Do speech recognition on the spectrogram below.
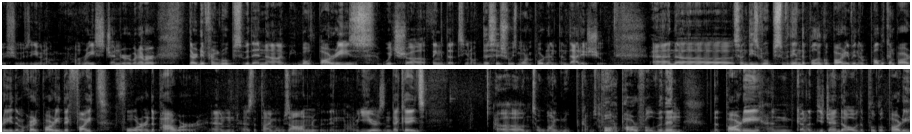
issues, even on, on race race, gender, whatever. There are different groups within uh, both parties which uh, think that you know this issue is more important than that issue. And uh, so in these groups within the political party, within the Republican Party, Democratic Party, they fight for the power. And as the time moves on, within know, years and decades, um, so one group becomes more powerful within the party and kind of the agenda of the political party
